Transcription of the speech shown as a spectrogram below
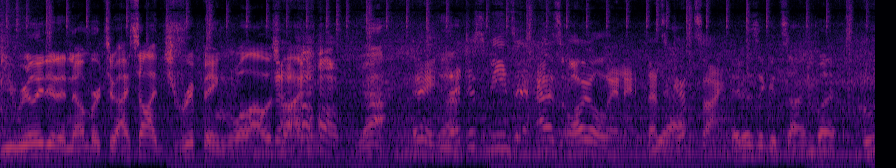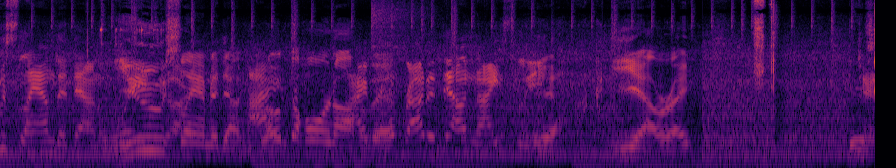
You really did a number too. I saw it dripping while I was riding. Yeah. Hey, Yeah. that just means it has oil in it. That's Yeah. a good sign. It is a good sign, but Who slammed it down way You too hard? slammed it down. You I- broke the horn off I of it. I brought it down nicely. Yeah. Yeah, right. Cheers,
